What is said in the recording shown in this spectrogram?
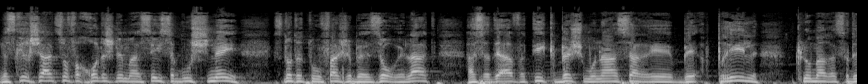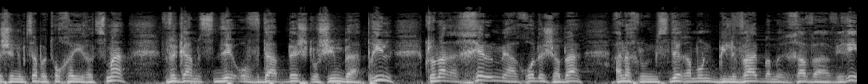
נזכיר שעד סוף החודש למעשה ייסגרו שני התעופה שבאזור אילת, השדה הוותיק ב-18 אה, באפריל, כלומר השדה שנמצא בתוך העיר עצמה, וגם שדה עובדה ב-30 באפריל, כלומר החל מהחודש הבא אנחנו עם שדה רמון בלבד במרחב האווירי.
